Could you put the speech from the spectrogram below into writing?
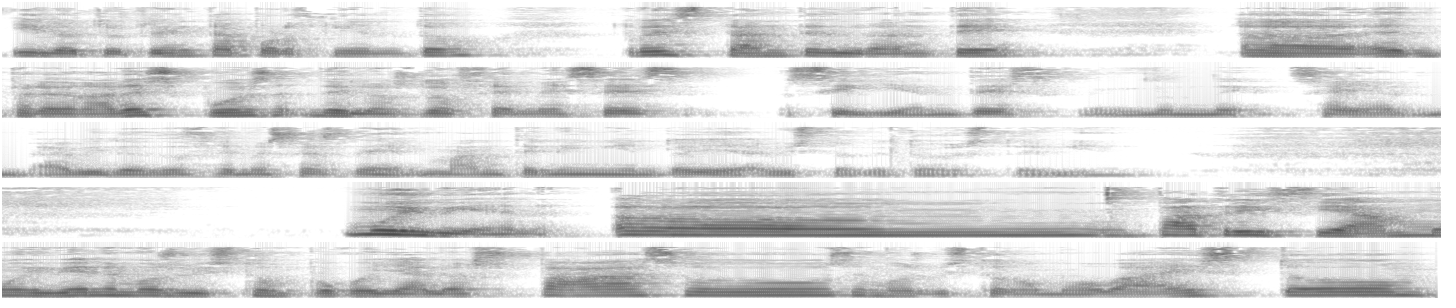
y el otro 30% restante durante, uh, perdona, después de los 12 meses siguientes, donde se haya habido 12 meses de mantenimiento y haya visto que todo esté bien. Muy bien. Patricia, muy bien, hemos visto un poco ya los pasos, hemos visto cómo va esto.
